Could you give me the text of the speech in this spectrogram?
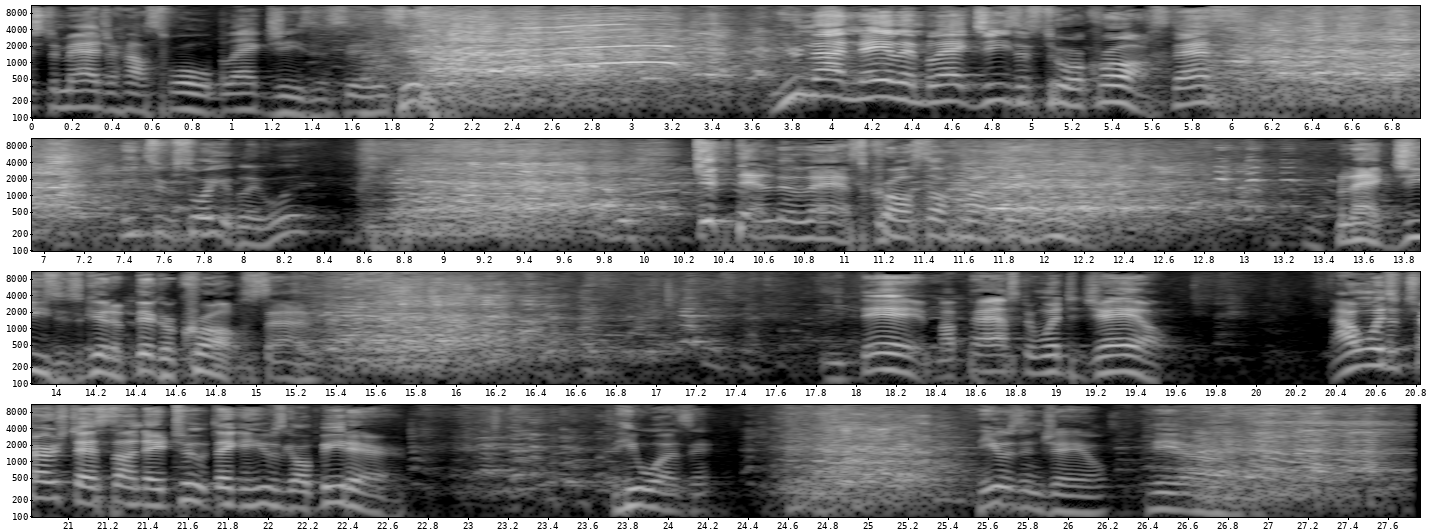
just imagine how swole black Jesus is. You're not nailing black Jesus to a cross. That's he too swole. You like, what? Get that little ass cross off my back. Black Jesus, get a bigger cross. I'm dead. My pastor went to jail. I went to church that Sunday too, thinking he was gonna be there. He wasn't. He was in jail. He, uh,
